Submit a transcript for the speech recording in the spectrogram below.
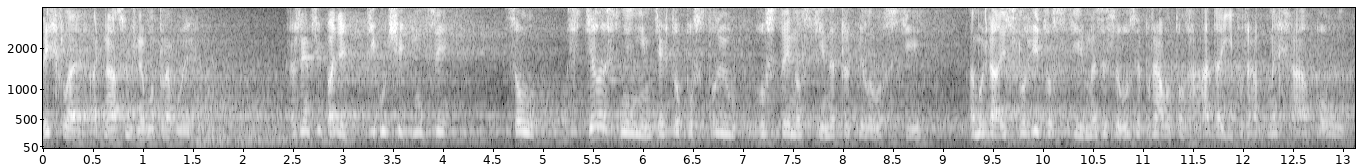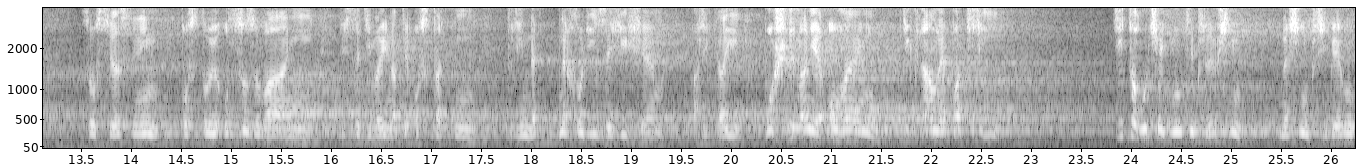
rychle, ať nás už neotravuje. V každém případě ti učedníci jsou stělesněním těchto postojů hostejnosti, netrpělivosti a možná i složitosti. Mezi sebou se pořád o to hádají, pořád nechápou. Jsou stělesněním postojů odsuzování, když se dívají na ty ostatní, kteří ne, nechodí s Ježíšem a říkají, pošli na ně oheň, ti k nám nepatří. Tito učedníci především v dnešním příběhu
